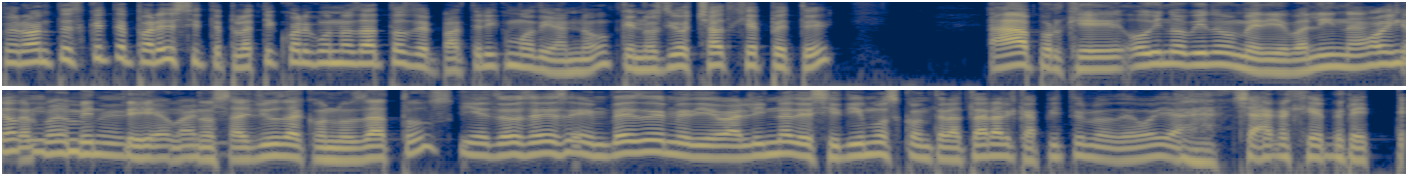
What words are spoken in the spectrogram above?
Pero antes, ¿qué te parece si te platico algunos datos de Patrick Modiano que nos dio ChatGPT? Ah, porque hoy no vino Medievalina, Hoy que no vino normalmente Medievalina. nos ayuda con los datos. Y entonces, en vez de Medievalina, decidimos contratar al capítulo de hoy a ChatGPT.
